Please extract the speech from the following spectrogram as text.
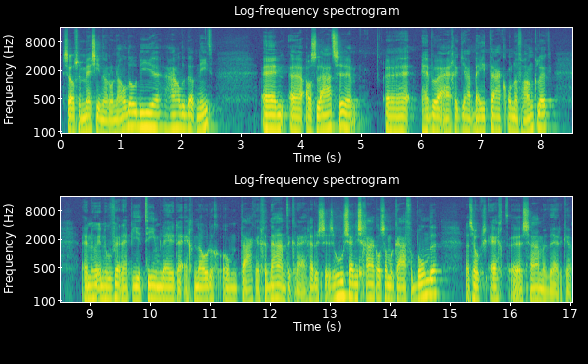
Zelfs een Messi en een Ronaldo die uh, haalden dat niet. En uh, als laatste hebben we eigenlijk, ja, ben je taak onafhankelijk? En in hoeverre heb je je teamleden echt nodig om taken gedaan te krijgen? Dus hoe zijn die schakels aan elkaar verbonden? Dat is ook echt uh, samenwerken.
